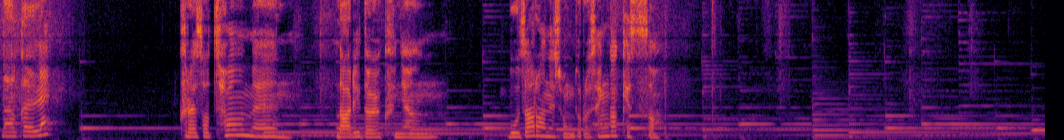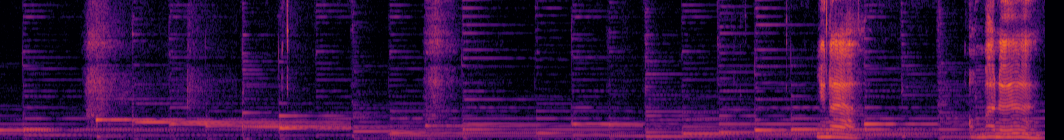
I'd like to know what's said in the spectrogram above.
먹을래? 그래서 처음엔 날이 널 그냥 모자란 애 정도로 생각했어. 유나야, 엄마는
